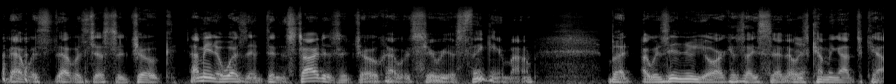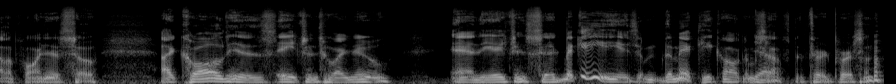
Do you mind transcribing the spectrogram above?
that was that was just a joke. I mean, it wasn't. It didn't start as a joke. I was serious thinking about him, but I was in New York, as I said. I was coming out to California, so I called his agent, who I knew, and the agent said, "Mickey is the Mick." He called himself the third person.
